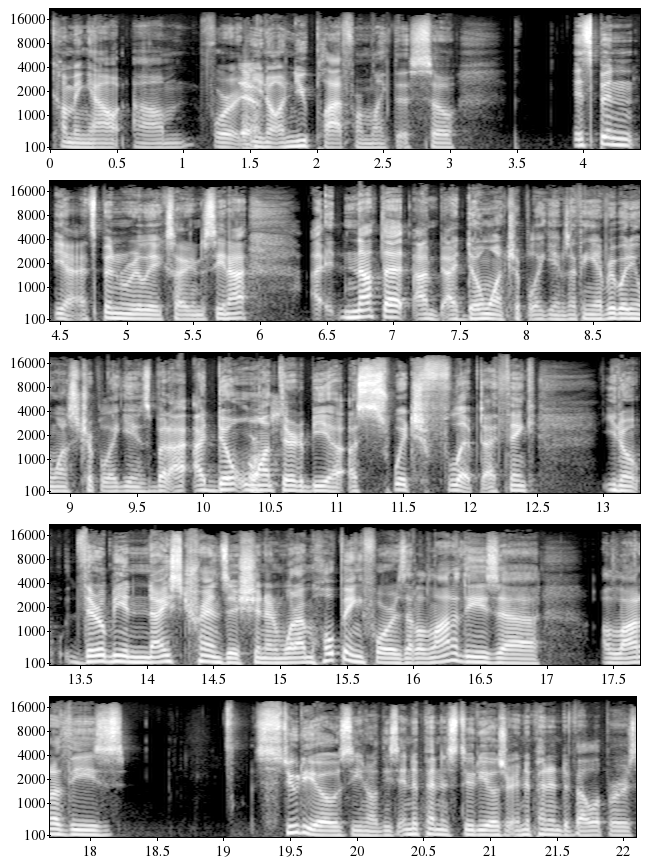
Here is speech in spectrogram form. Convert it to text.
coming out um, for Yeah. you know a new platform like this. So it's been yeah, it's been really exciting to see. And I, I not that I'm, I don't want AAA games. I think everybody wants AAA games, but I, I don't want there to be a, a switch flipped. I think you know there'll be a nice transition, and what I'm hoping for is that a lot of these uh, a lot of these studios, you know, these independent studios or independent developers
